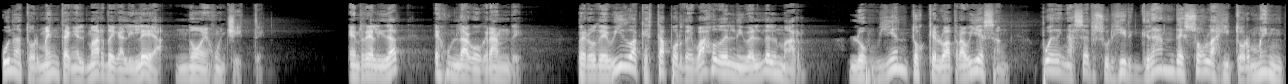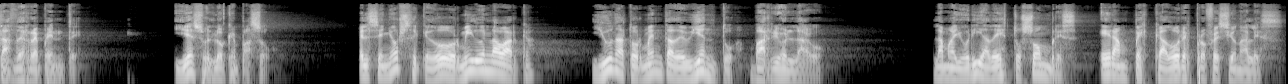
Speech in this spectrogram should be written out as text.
Una tormenta en el mar de Galilea no es un chiste. En realidad es un lago grande, pero debido a que está por debajo del nivel del mar, los vientos que lo atraviesan pueden hacer surgir grandes olas y tormentas de repente. Y eso es lo que pasó. El Señor se quedó dormido en la barca y una tormenta de viento barrió el lago. La mayoría de estos hombres eran pescadores profesionales.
